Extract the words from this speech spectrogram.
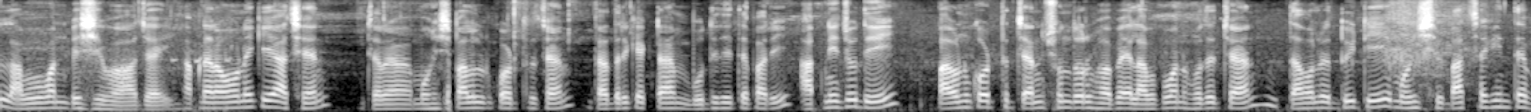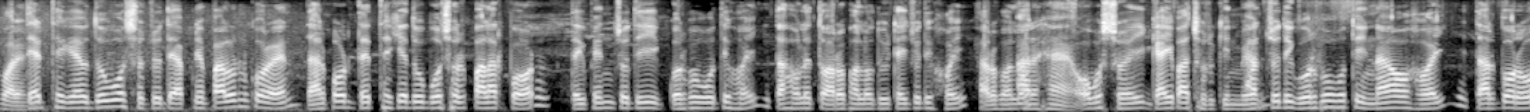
লাভবান বেশি হওয়া যায়। আপনারা অনেকেই আছেন যারা মহিষ পালন করতে চান, তাদেরকে একটা আমি বুদ্ধি দিতে পারি। আপনি যদি পালন করতে চান, সুন্দরভাবে লাভবান হতে চান, তাহলে দুইটি মহিষের বাচ্চা কিনতে পারেন। দেড় থেকে দু বছর যদি আপনি পালন করেন, তারপর দেড় থেকে দু বছর পালার পর দেখবেন যদি গর্ভবতী হয়, তাহলে তো আরও ভালো দুইটাই যদি হয়, আরও ভালো। আর হ্যাঁ অবশ্যই গাই বাছুর কিনবেন। আর যদি গর্ভবতী নাও হয়, তারপরও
